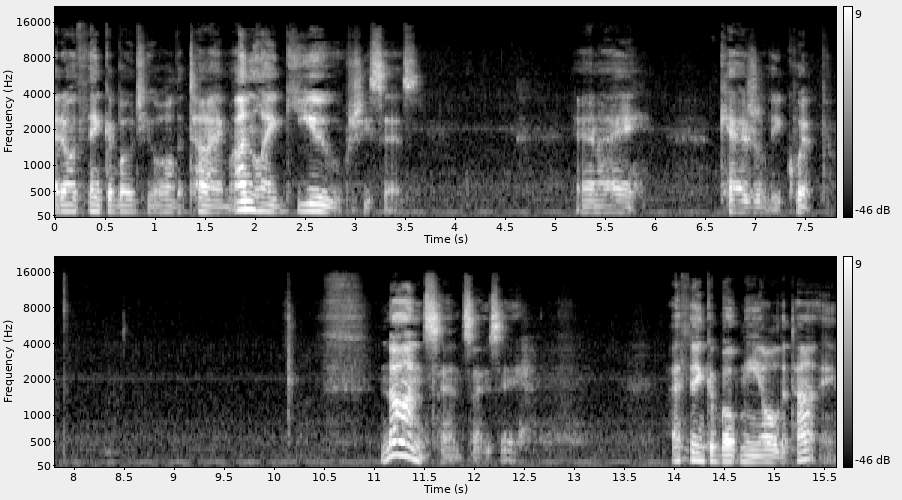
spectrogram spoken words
I don't think about you all the time. Unlike you, she says. And I casually quip. Nonsense, I say. I think about me all the time.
